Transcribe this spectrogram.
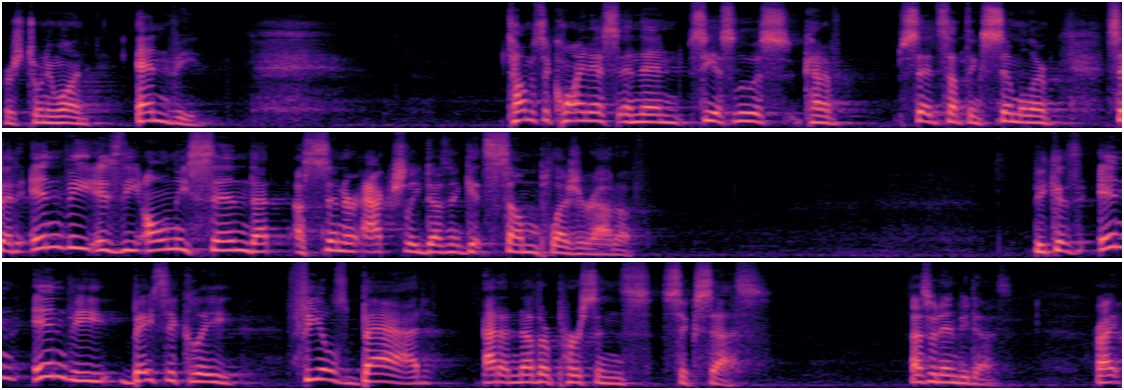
Verse 21 envy. Thomas Aquinas and then C.S. Lewis kind of said something similar. Said, Envy is the only sin that a sinner actually doesn't get some pleasure out of. Because envy basically feels bad at another person's success. That's what envy does, right?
